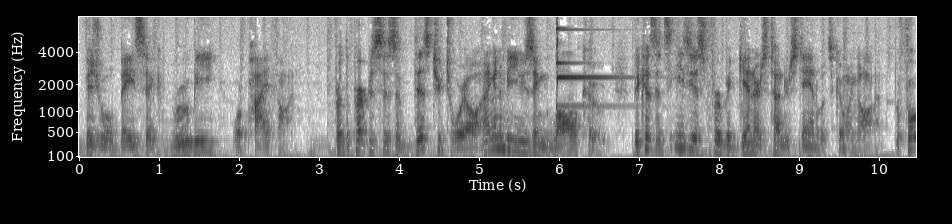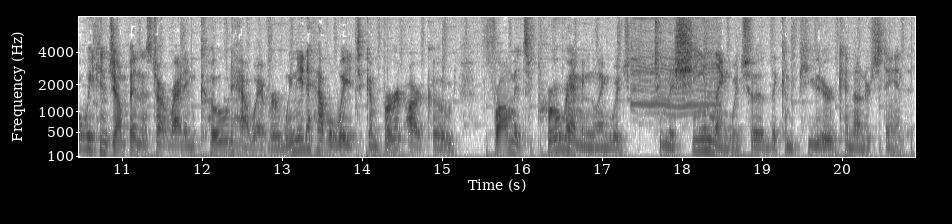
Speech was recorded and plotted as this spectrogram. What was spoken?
Visual Basic, Ruby, or Python. For the purposes of this tutorial, I'm going to be using LOL code because it's easiest for beginners to understand what's going on. Before we can jump in and start writing code, however, we need to have a way to convert our code from its programming language to machine language so that the computer can understand it.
